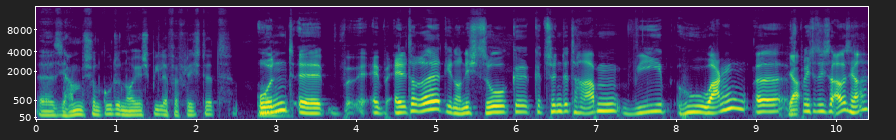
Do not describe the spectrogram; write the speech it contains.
Äh, Sie haben schon gute neue Spieler verpflichtet. Und äh, äh, Ältere, die noch nicht so ge gezündet haben, wie Huang, äh, Ja. spricht das sich so aus, ja?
